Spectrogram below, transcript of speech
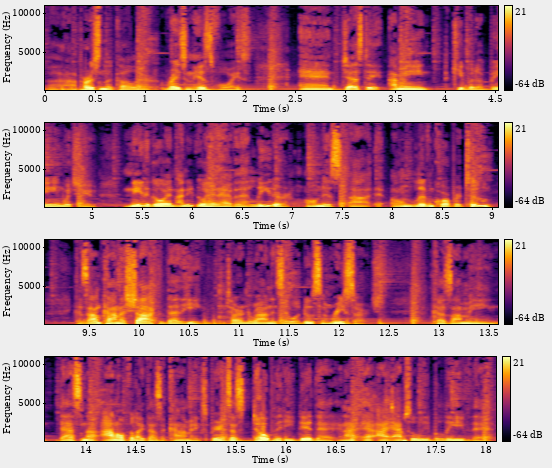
uh, person of color raising his voice, and just to, I mean, keep it a beam with you. Need to go ahead. I need to go ahead and have that leader on this uh, on Living Corporate too, because I'm kind of shocked that he turned around and said, "Well, do some research." Cause I mean, that's not, I don't feel like that's a common experience. That's dope that he did that. And I, I absolutely believe that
